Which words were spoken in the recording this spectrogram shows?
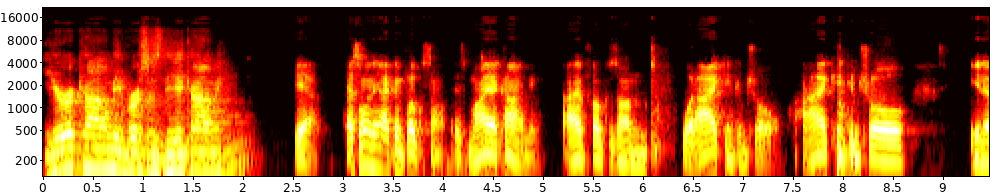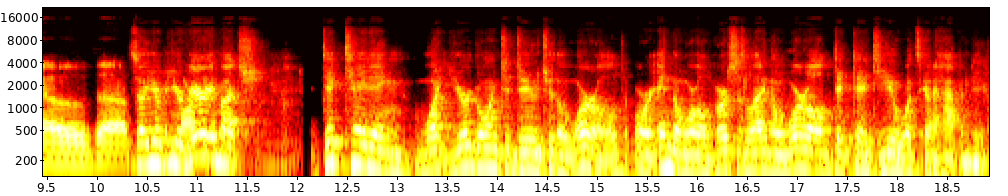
Your economy versus the economy. Yeah, that's the only thing I can focus on is my economy. I focus on what I can control. I can control, you know, the. So you're you're very much dictating what you're going to do to the world or in the world versus letting the world dictate to you what's going to happen to you.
